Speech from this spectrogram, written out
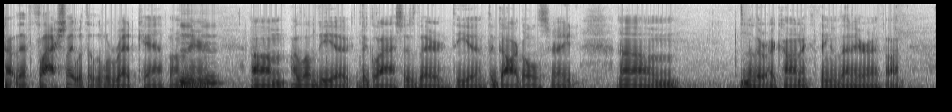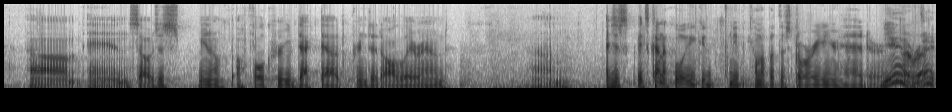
Um, that flashlight with a little red cap on mm -hmm. there. Mm-hmm. Um, I love the uh, the glasses there, the uh, the goggles, right? Um, another iconic thing of that era, I thought. Um, and so just you know a full crew decked out, printed all the way around. It just it's kind of cool. You could maybe come up with a story in your head, or yeah, right.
